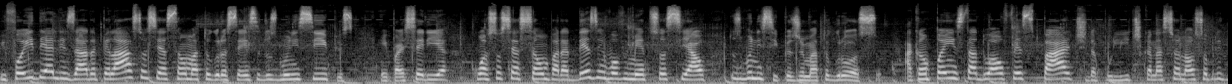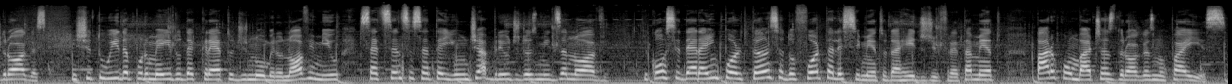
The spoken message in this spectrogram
e foi idealizada pela Associação Mato Grossense dos Municípios, em parceria com a Associação para Desenvolvimento Social dos Municípios de Mato Grosso. A campanha estadual fez parte da Política Nacional sobre Drogas, instituída por meio do decreto de número 9761 de abril de 2019 que considera a importância do fortalecimento da rede de enfrentamento para o combate às drogas no país.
